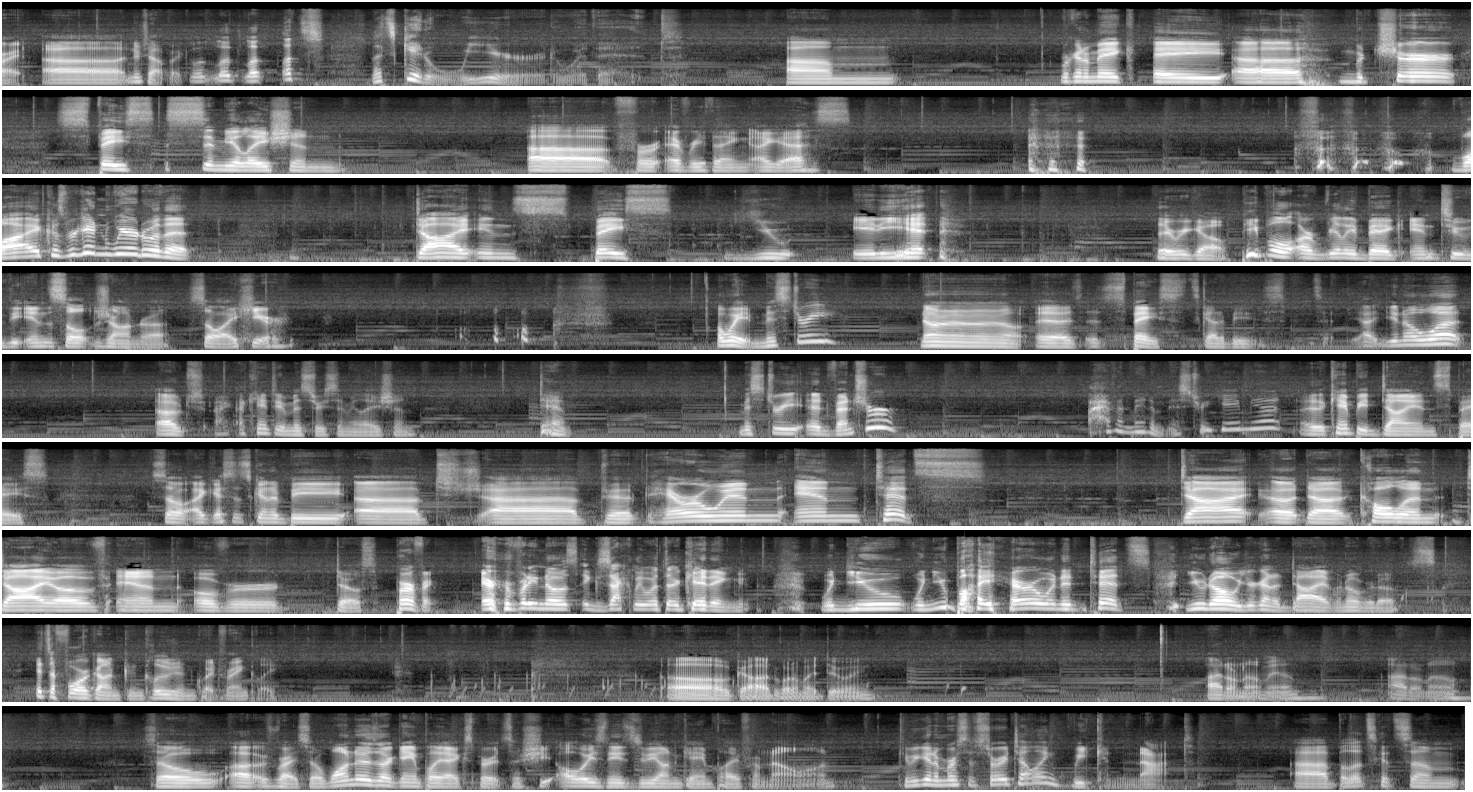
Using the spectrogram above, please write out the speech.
right, uh, new topic. Let, let, let, let's let's get weird with it. Um, we're gonna make a uh, mature space simulation uh, for everything, I guess. Why? Because we're getting weird with it. Die in space, you idiot. There we go. People are really big into the insult genre, so I hear. Oh wait, mystery? No, no, no, no, no. Uh, it's, it's space. It's got to be. Uh, you know what? Oh, I, I can't do mystery simulation. Damn. Mystery adventure? I haven't made a mystery game yet. It can't be die in space. So I guess it's gonna be uh, uh, heroin and tits. Die, uh, uh, colon, die of an overdose. Perfect. Everybody knows exactly what they're getting. When you when you buy heroin and tits, you know you're gonna die of an overdose. It's a foregone conclusion, quite frankly. Oh God, what am I doing? I don't know, man. I don't know. So, uh, right, so Wanda is our gameplay expert, so she always needs to be on gameplay from now on. Can we get immersive storytelling? We cannot. Uh, but let's get some...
